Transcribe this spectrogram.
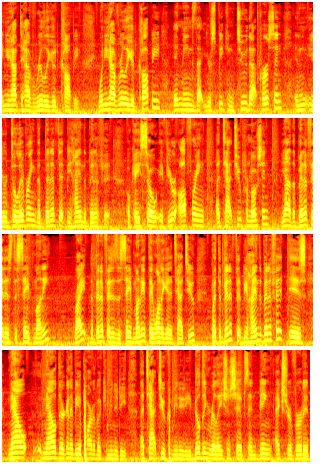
and you have to have really good copy. When you have really good copy, it means that you're speaking to that person and you're delivering the benefit behind the benefit. Okay, so if you're offering a tattoo promotion, yeah, the benefit is to save money right? The benefit is to save money if they want to get a tattoo, but the benefit behind the benefit is now now they're going to be a part of a community, a tattoo community, building relationships and being extroverted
